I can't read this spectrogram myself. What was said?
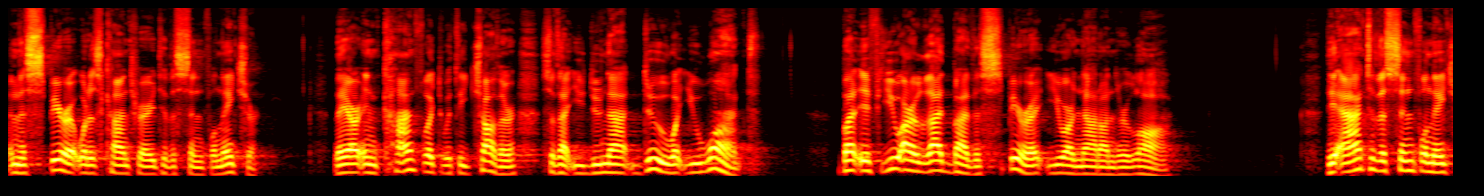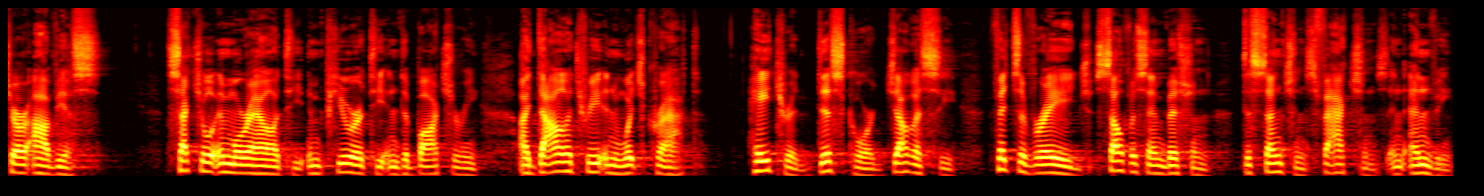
and the Spirit what is contrary to the sinful nature. They are in conflict with each other so that you do not do what you want. But if you are led by the Spirit, you are not under law. The acts of the sinful nature are obvious sexual immorality, impurity, and debauchery, idolatry and witchcraft, hatred, discord, jealousy, fits of rage, selfish ambition, dissensions, factions, and envy,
